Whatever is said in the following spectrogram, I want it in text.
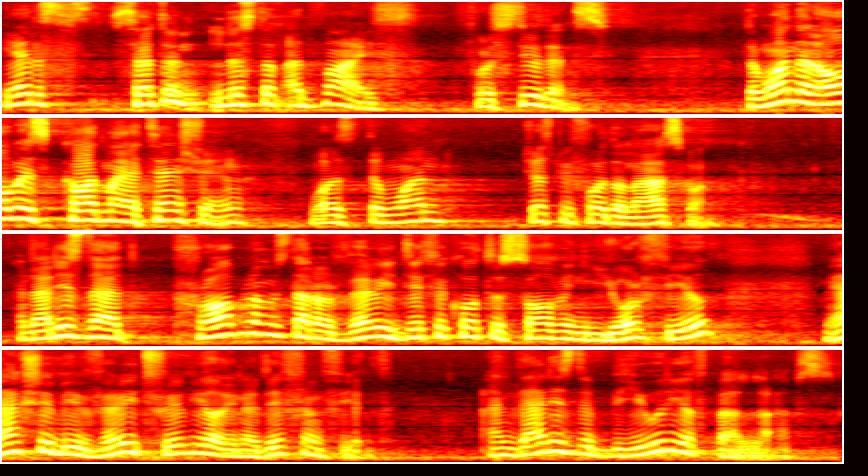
he had a certain list of advice for students. The one that always caught my attention was the one just before the last one. And that is that problems that are very difficult to solve in your field may actually be very trivial in a different field. And that is the beauty of Bell Labs.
